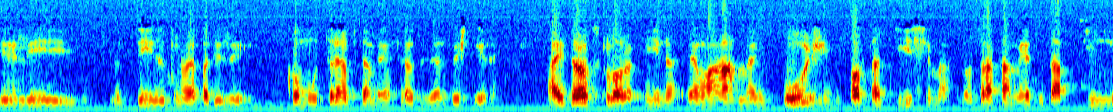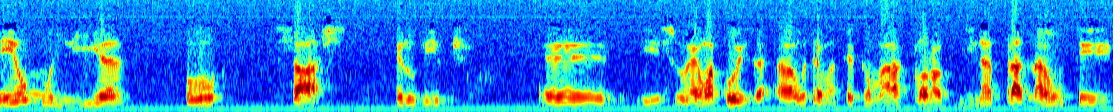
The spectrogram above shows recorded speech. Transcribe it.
ele diz o que não é para dizer, como o Trump também saiu dizendo besteira. A hidroxicloroquina é uma arma hoje importantíssima no tratamento da pneumonia por SARS, pelo vírus. É, isso é uma coisa. A outra é você tomar cloroquina para não ter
